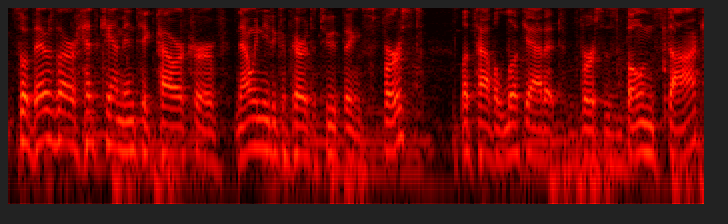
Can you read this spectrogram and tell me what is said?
So there's our heads cam intake power curve. Now we need to compare it to two things. First, let's have a look at it versus bone stock.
